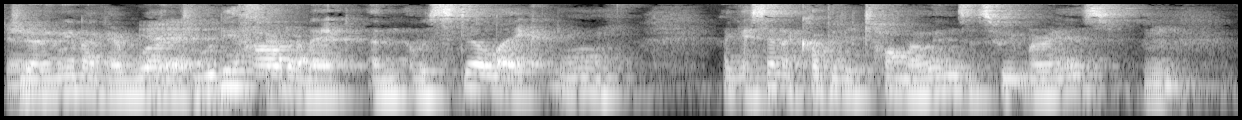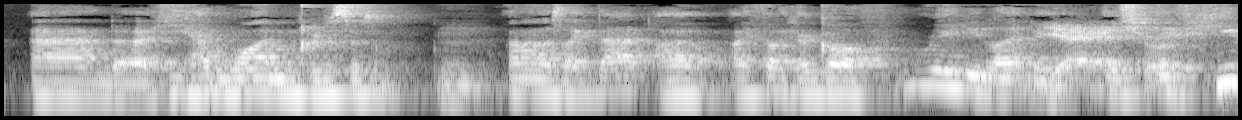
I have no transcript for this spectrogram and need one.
Do you know what I mean? Like I worked really hard on it, and I was still like, mm. like I sent a copy to Tom Owens at Sweet Maria's, Mm. and uh, he had one criticism, Mm. and I was like, that I, I felt like I got off really lightly. Yeah, if, sure. if he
